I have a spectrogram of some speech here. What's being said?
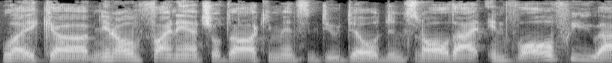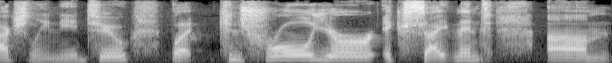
like, um, you know, financial documents and due diligence and all that, involve who you actually need to, but control your excitement um,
